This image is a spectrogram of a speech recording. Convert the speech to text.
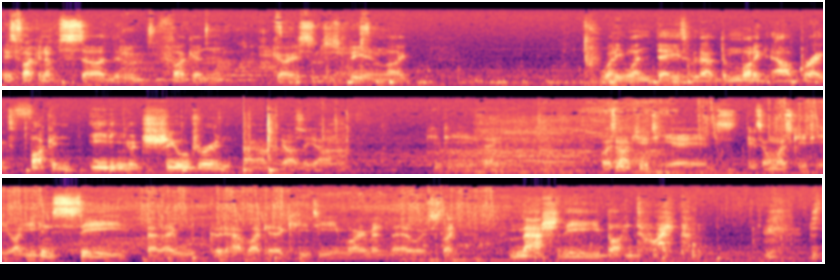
These fucking absurd little fucking ghosts just being like 21 days without demonic outbreaks, fucking eating your children. Uh, I've got the um, QTE thing. Well, it's not QTE, it's it's almost QTE. Like you can see that they could have like a QTE moment there where it's just like mash the button to open.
